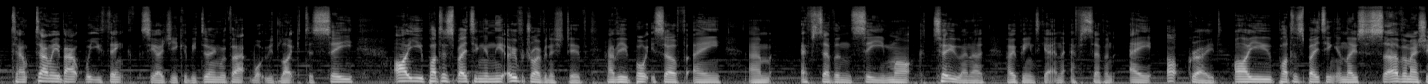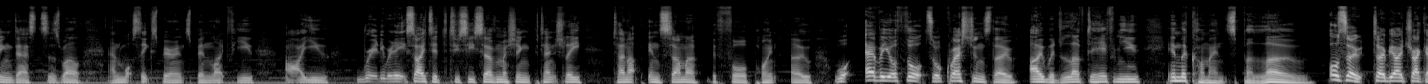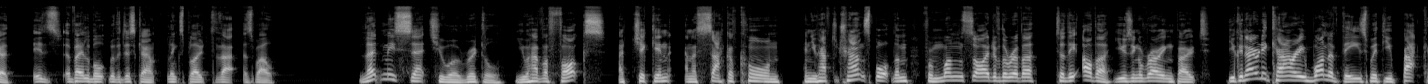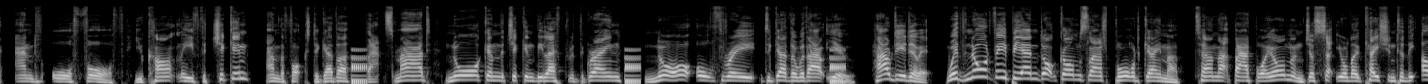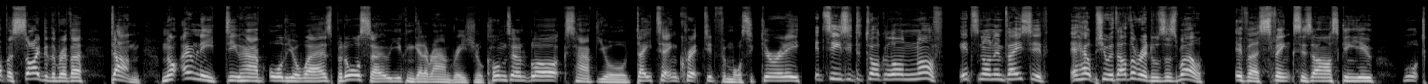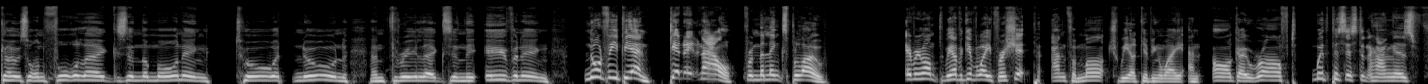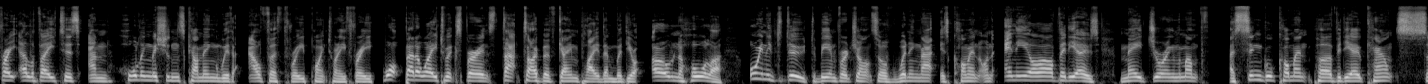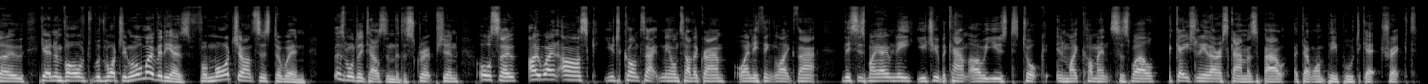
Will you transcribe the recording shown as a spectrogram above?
Tell, tell me about what you think CIG could be doing with that, what you'd like to see. Are you participating in the Overdrive initiative? Have you bought yourself a um, F7C Mark II and are hoping to get an F7A upgrade? Are you participating in those server meshing tests as well? And what's the experience been like for you? Are you really, really excited to see server meshing potentially turn up in summer with 4.0? Whatever your thoughts or questions, though, I would love to hear from you in the comments below. Also, Tobii Eye Tracker is available with a discount. Links below to that as well. Let me set you a riddle. You have a fox, a chicken, and a sack of corn, and you have to transport them from one side of the river to the other using a rowing boat. You can only carry one of these with you back and or forth. You can't leave the chicken and the fox together. That's mad. Nor can the chicken be left with the grain. Nor all three together without you. How do you do it? With nordvpn.com slash boredgamer. Turn that bad boy on and just set your location to the other side of the river. Done. Not only do you have all your wares, but also you can get around regional content blocks, have your data encrypted for more security. It's easy to toggle on and off. It's non-invasive. It helps you with other riddles as well. If a sphinx is asking you, what goes on four legs in the morning, two at noon, and three legs in the evening? NordVPN, get it now from the links below. Every month we have a giveaway for a ship, and for March we are giving away an Argo raft with persistent hangars, freight elevators, and hauling missions coming with Alpha 3.23. What better way to experience that type of gameplay than with your own hauler? All you need to do to be in for a chance of winning that is comment on any of our videos made during the month. A single comment per video counts, so get involved with watching all my videos for more chances to win. There's more details in the description. Also, I won't ask you to contact me on Telegram or anything like that. This is my only YouTube account I will use to talk in my comments as well. Occasionally there are scammers about. I don't want people to get tricked.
